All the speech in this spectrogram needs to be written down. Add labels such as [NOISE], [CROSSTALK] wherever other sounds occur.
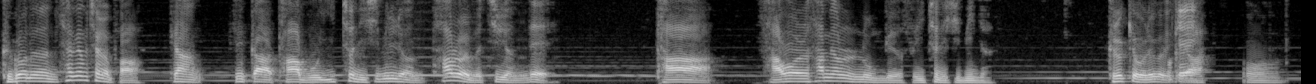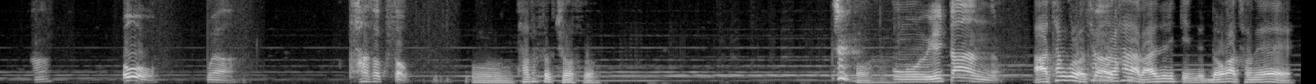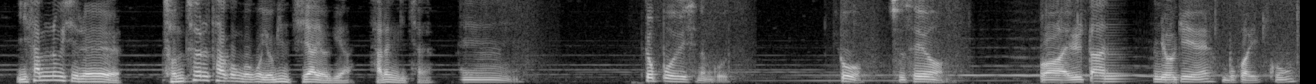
그거는 설명창을 봐. 그냥, 그러니까 다 뭐 2021년 8월 며칠이었는데, 다 4월 3일로 옮겨졌어, 2022년. 그렇게 오래 걸렸 오케이. 야, 어, 오! 뭐야. 자석석. 어, 자석석 주웠어. 어. [LAUGHS] 오, 일단, 아, 참고로, 참고로 그러니까- 하나 말해드릴 게 있는데, 너가 전에 이 삼릉시를 전철을 타고 온 거고, 여긴 지하역이야. 다른 기차야. 음, 표 뽑으시는 곳. 표 주세요. 와, 일단 여기에 뭐가 있고.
